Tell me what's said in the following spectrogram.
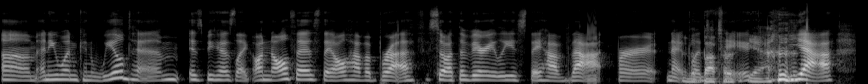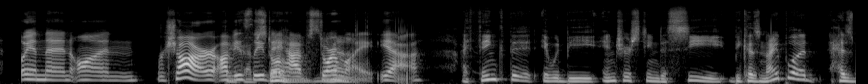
um anyone can wield him is because like on Nalthis they all have a breath. So at the very least they have that for Nightblood to take. Yeah. yeah. And then on Roshar, obviously they have Stormlight, Stormlight. Yeah. I think that it would be interesting to see because Nightblood has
